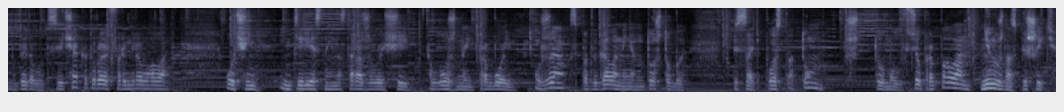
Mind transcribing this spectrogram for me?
вот эта вот свеча, которая формировала очень интересный и настораживающий ложный пробой, уже сподвигала меня на то, чтобы писать пост о том, что, мол, все пропало, не нужно спешить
